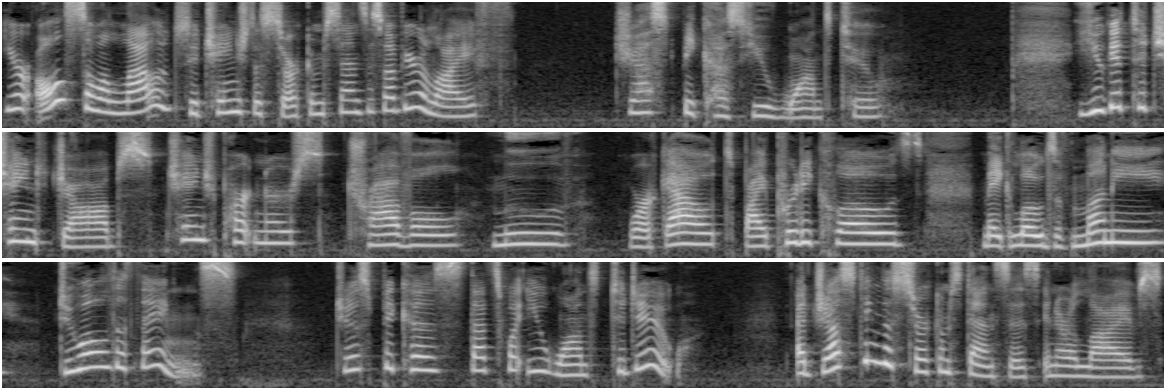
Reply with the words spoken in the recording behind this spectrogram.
you're also allowed to change the circumstances of your life just because you want to. You get to change jobs, change partners, travel, move, work out, buy pretty clothes, make loads of money, do all the things, just because that's what you want to do. Adjusting the circumstances in our lives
